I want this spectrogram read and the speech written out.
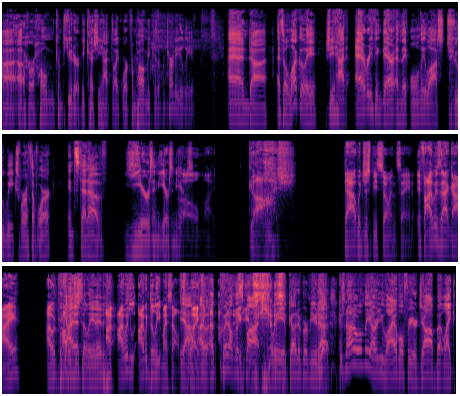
uh, uh her home computer because she had to like work from home because of maternity leave. And uh and so luckily she had everything there and they only lost 2 weeks worth of work instead of years and years and years. Oh my gosh. That would just be so insane. If I was that guy, I would the probably guy just, that deleted I, I would I would delete myself. Yeah, like I, I quit on the spot, leave, go to Bermuda. Because not only are you liable for your job, but like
